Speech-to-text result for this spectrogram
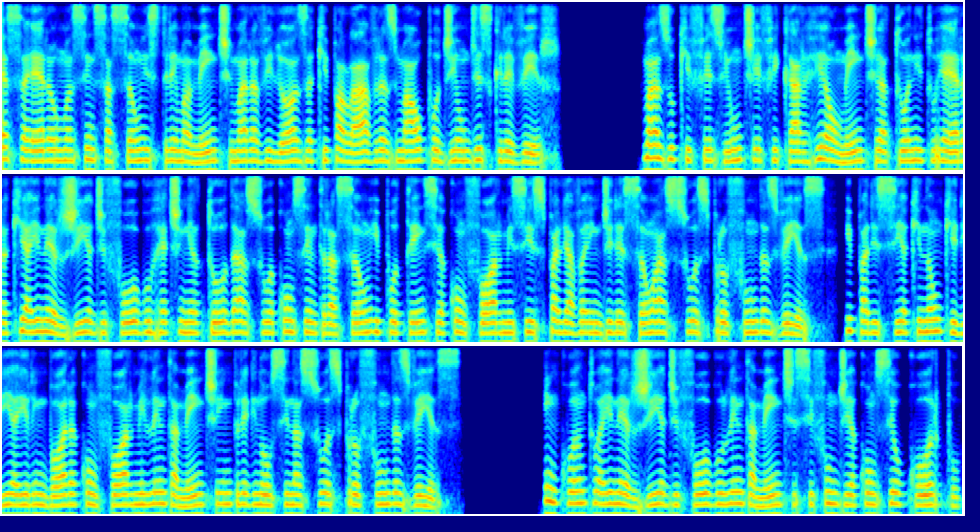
Essa era uma sensação extremamente maravilhosa que palavras mal podiam descrever. Mas o que fez Yunti ficar realmente atônito era que a energia de fogo retinha toda a sua concentração e potência conforme se espalhava em direção às suas profundas veias, e parecia que não queria ir embora conforme lentamente impregnou-se nas suas profundas veias. Enquanto a energia de fogo lentamente se fundia com seu corpo,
